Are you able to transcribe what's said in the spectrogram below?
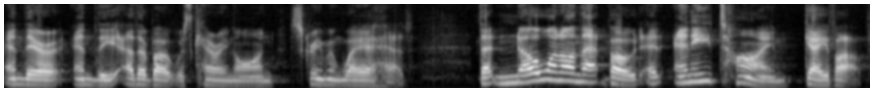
and, their, and the other boat was carrying on, screaming way ahead. That no one on that boat at any time gave up.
